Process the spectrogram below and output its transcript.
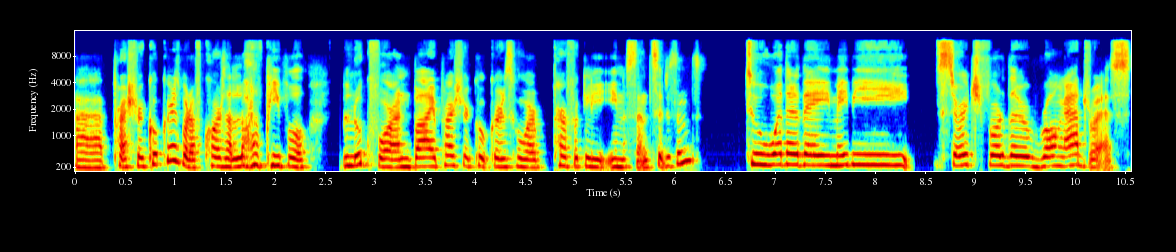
uh, pressure cookers. But of course, a lot of people look for and buy pressure cookers who are perfectly innocent citizens. To whether they maybe search for the wrong address,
